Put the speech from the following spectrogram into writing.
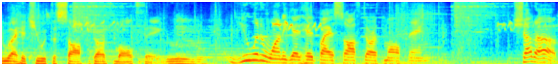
Ooh, I hit you with the soft Darth Maul thing. Ooh. You wouldn't want to get hit by a soft Darth Maul thing. Shut up.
